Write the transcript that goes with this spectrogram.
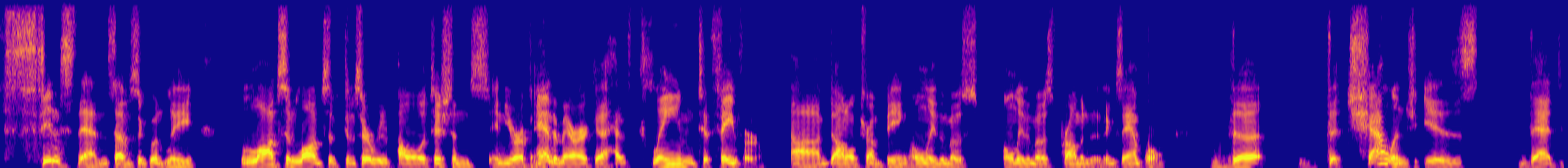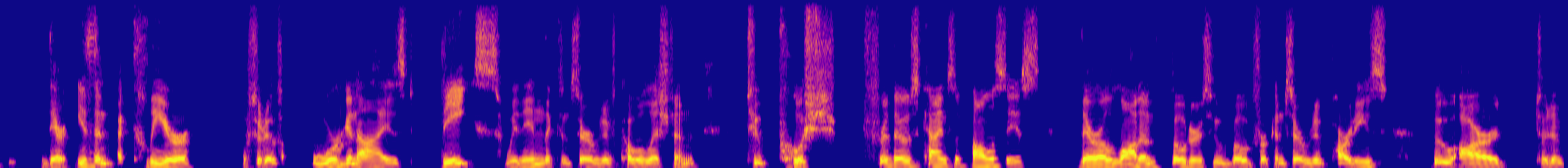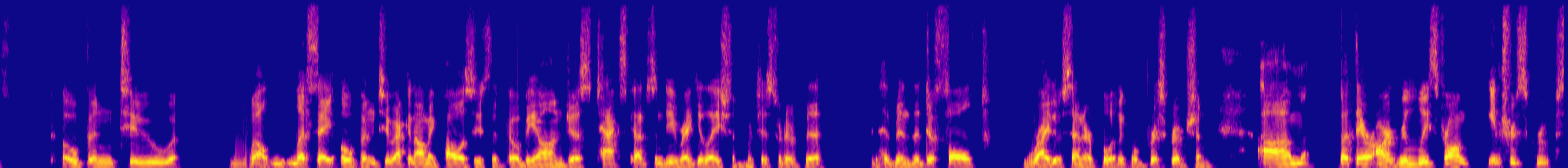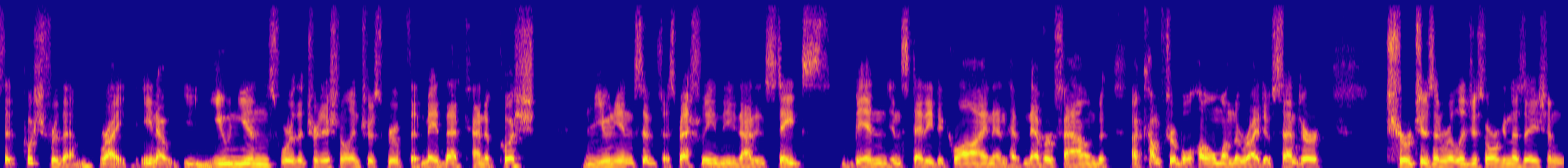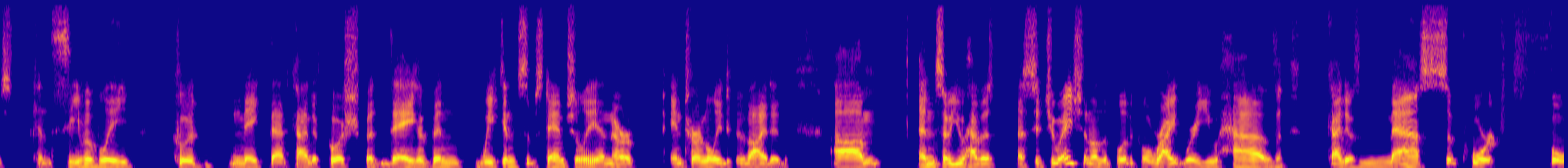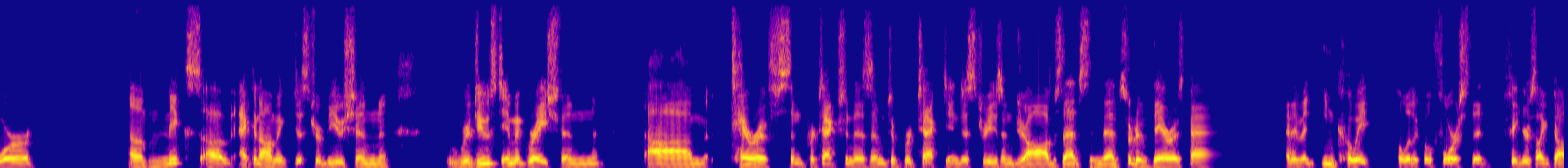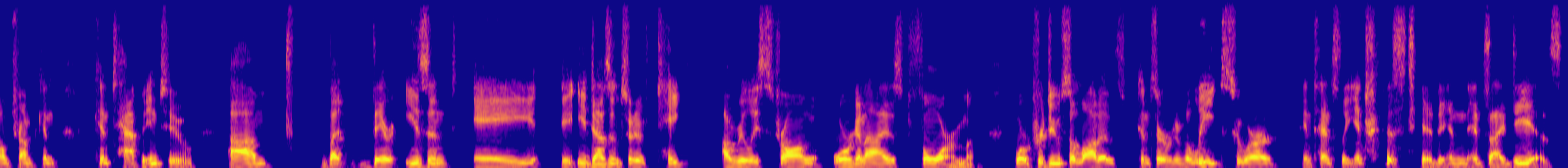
since then, subsequently, lots and lots of conservative politicians in Europe and America have claimed to favor. Uh, Donald Trump being only the most only the most prominent example. The the challenge is that there isn't a clear sort of organized base within the conservative coalition to push for those kinds of policies. There are a lot of voters who vote for conservative parties who are sort of open to well, let's say open to economic policies that go beyond just tax cuts and deregulation, which is sort of the have been the default right of center political prescription. Um, but there aren't really strong interest groups that push for them, right? You know, unions were the traditional interest group that made that kind of push. Unions have, especially in the United States, been in steady decline and have never found a comfortable home on the right of center. Churches and religious organizations conceivably could make that kind of push, but they have been weakened substantially and are internally divided. Um, and so you have a, a situation on the political right where you have kind of mass support for a mix of economic distribution, reduced immigration, um, tariffs and protectionism to protect industries and jobs. That's that's sort of there as kind of an inchoate political force that figures like Donald Trump can can tap into. Um, but there isn't a it doesn't sort of take a really strong organized form or produce a lot of conservative elites who are intensely interested in its ideas.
